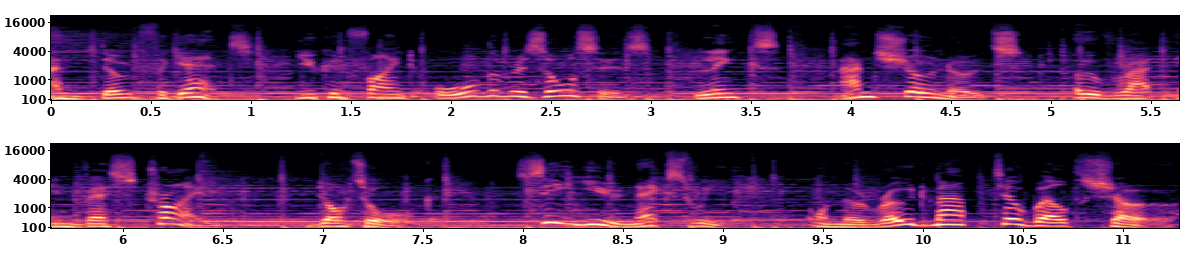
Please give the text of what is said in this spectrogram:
And don't forget, you can find all the resources, links, and show notes over at investtribe.org. See you next week on the Roadmap to Wealth show.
